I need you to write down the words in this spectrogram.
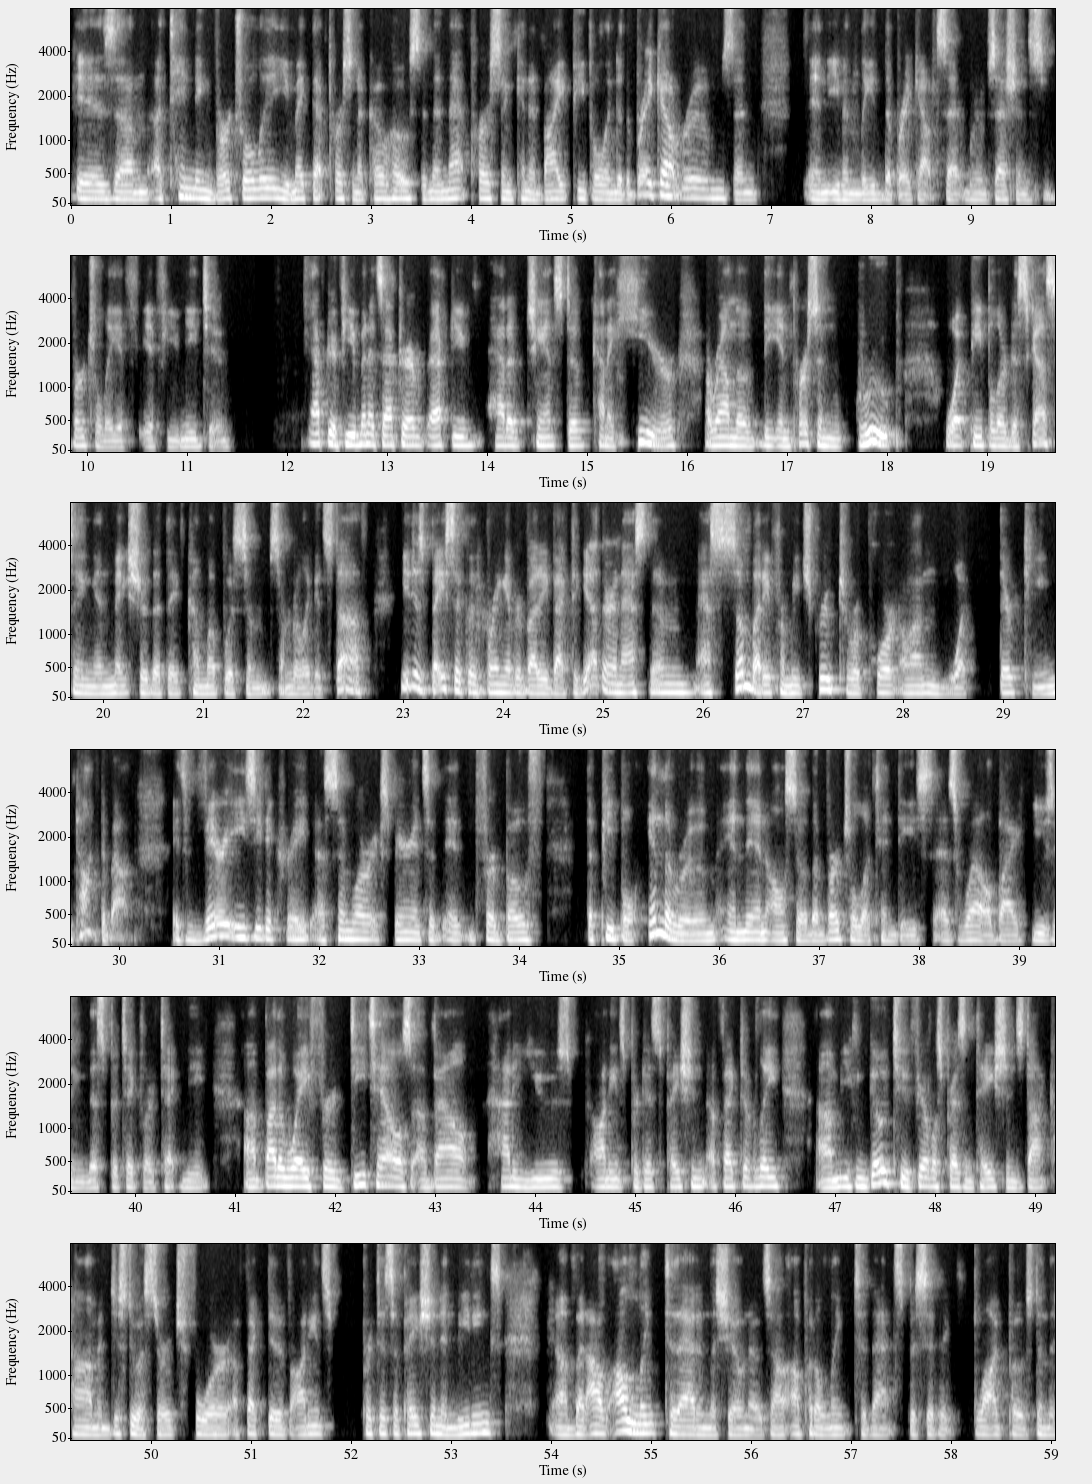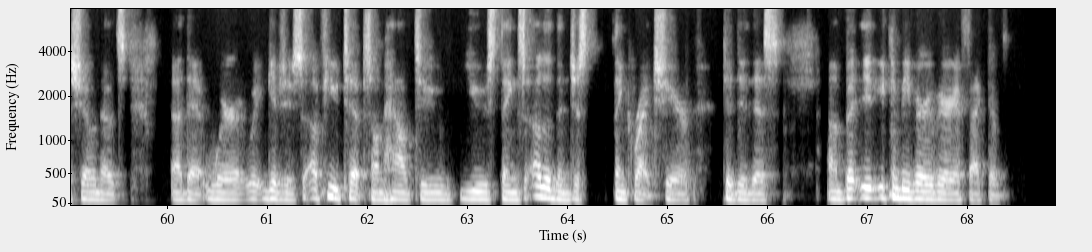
is um, attending virtually you make that person a co-host and then that person can invite people into the breakout rooms and and even lead the breakout set room sessions virtually if if you need to. After a few minutes after after you've had a chance to kind of hear around the the in-person group what people are discussing and make sure that they've come up with some some really good stuff you just basically bring everybody back together and ask them ask somebody from each group to report on what their team talked about. It's very easy to create a similar experience for both the people in the room and then also the virtual attendees as well by using this particular technique. Uh, by the way, for details about how to use audience participation effectively, um, you can go to fearlesspresentations.com and just do a search for effective audience participation in meetings. Uh, but I'll, I'll link to that in the show notes. I'll, I'll, put a link to that specific blog post in the show notes uh, that where it gives you a few tips on how to use things other than just think, write, share to do this. Um, but it, it can be very, very effective.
